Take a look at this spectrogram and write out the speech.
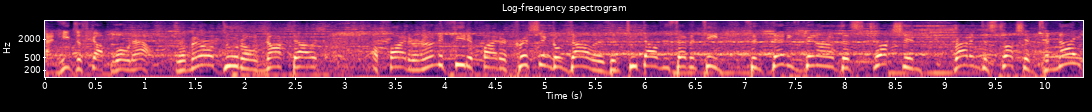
and he just got blown out. Romero Duno knocked out a fighter, an undefeated fighter, Christian Gonzalez in 2017. Since then, he's been on a destruction, route in destruction. Tonight,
